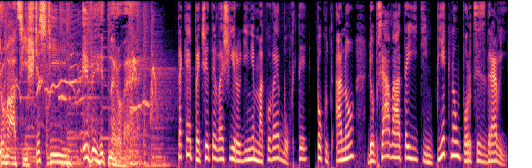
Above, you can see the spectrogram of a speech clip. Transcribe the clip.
Domácí štěstí i vy Hitnerové. Také pečete vaší rodině makové buchty? Pokud ano, dopřáváte jí tím pěknou porci zdraví.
